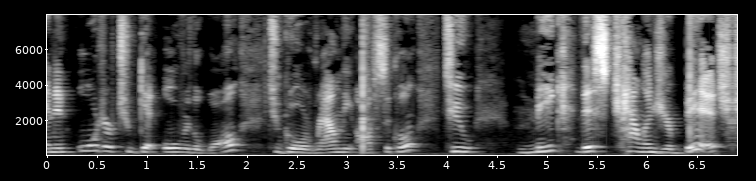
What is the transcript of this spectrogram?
And in order to get over the wall, to go around the obstacle, to make this challenge your bitch,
